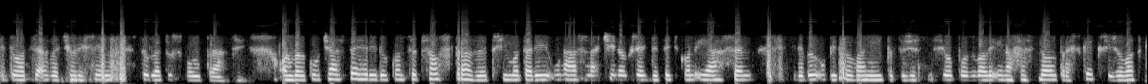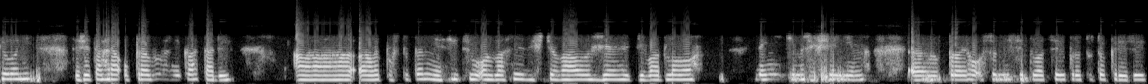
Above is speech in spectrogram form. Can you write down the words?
situace a začali s ním tuhle tu spolupráci. On velkou část té hry dokonce psal v Praze, přímo tady u nás na Činohře, kde teď i já jsem, kde byl ubytovaný, protože jsme si ho pozvali i na festival Pražské křižovatky loni, takže ta hra opravdu vznikla tady. A, ale postupem měsíců on vlastně zjišťoval, že divadlo není tím řešením uh, pro jeho osobní situaci, pro tuto krizi,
